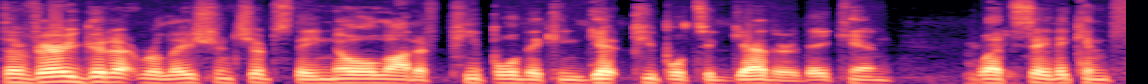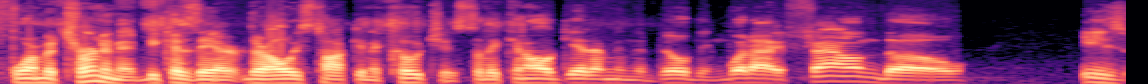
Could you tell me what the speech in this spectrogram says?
They're very good at relationships. They know a lot of people. They can get people together. They can, let's say, they can form a tournament because they are they're always talking to coaches, so they can all get them in the building. What I found though is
